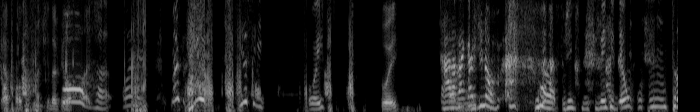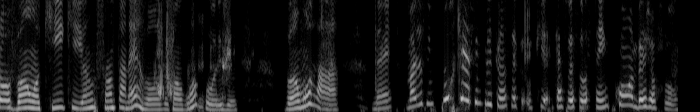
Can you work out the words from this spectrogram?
É a falta de Martim da Vila Porra, olha isso. Mas e, e assim. Oi? Oi? Ah, ela vai cair de novo. Não, gente, se bem que deu um, um trovão aqui que Ansan tá nervosa com alguma coisa. Vamos lá, né? Mas assim, por que essa implicância que, que as pessoas têm com a Beija-Flor?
